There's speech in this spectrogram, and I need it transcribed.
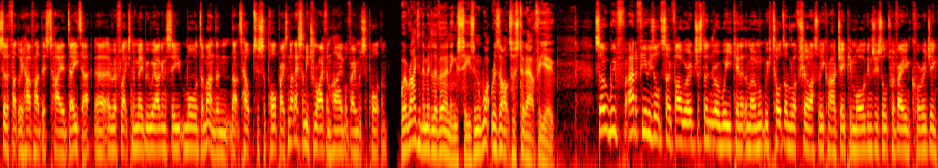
So the fact that we have had this higher data, uh, a reflection of maybe we are going to see more demand, and that's helped to support price, not necessarily drive them higher, but very much support them. We're right in the middle of earnings season. What results have stood out for you? So we've had a few results so far. We're just under a week in at the moment. We've talked on the show last week about how JP Morgan's results were very encouraging,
